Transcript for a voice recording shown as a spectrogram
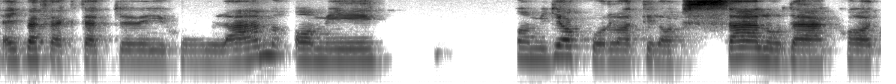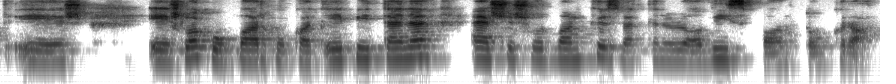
egy befektetői hullám, ami, ami gyakorlatilag szállodákat és, és lakóparkokat építene, elsősorban közvetlenül a vízpartokra.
